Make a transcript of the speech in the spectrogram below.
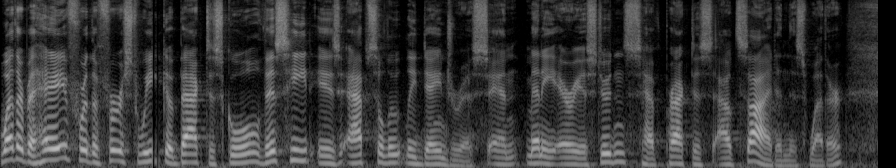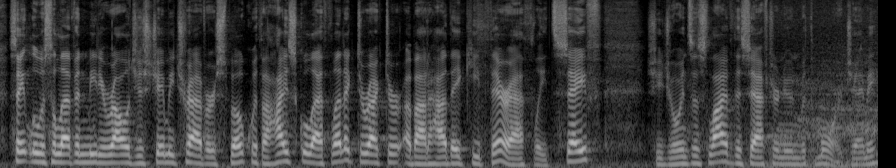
Weather behave for the first week of back to school. This heat is absolutely dangerous, and many area students have practice outside in this weather. St. Louis 11 meteorologist Jamie Travers spoke with a high school athletic director about how they keep their athletes safe. She joins us live this afternoon with more. Jamie?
